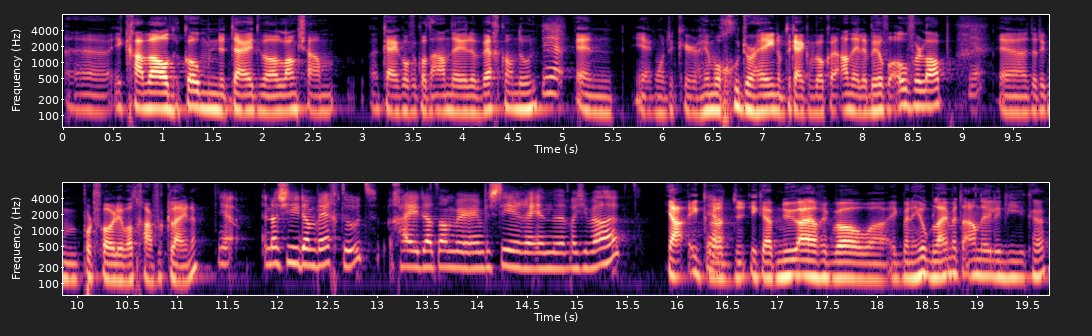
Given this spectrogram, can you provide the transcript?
eh, ik ga wel de komende tijd wel langzaam eh, kijken of ik wat aandelen weg kan doen. Ja. En ja, ik moet een keer helemaal goed doorheen om te kijken welke aandelen hebben heel veel overlap. Eh, dat ik mijn portfolio wat ga verkleinen. ja. En als je die dan wegdoet, ga je dat dan weer investeren in eh, wat je wel hebt? Ja, ik, Ja. eh, ik heb nu eigenlijk wel... eh, ik ben heel blij met de aandelen die ik heb.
